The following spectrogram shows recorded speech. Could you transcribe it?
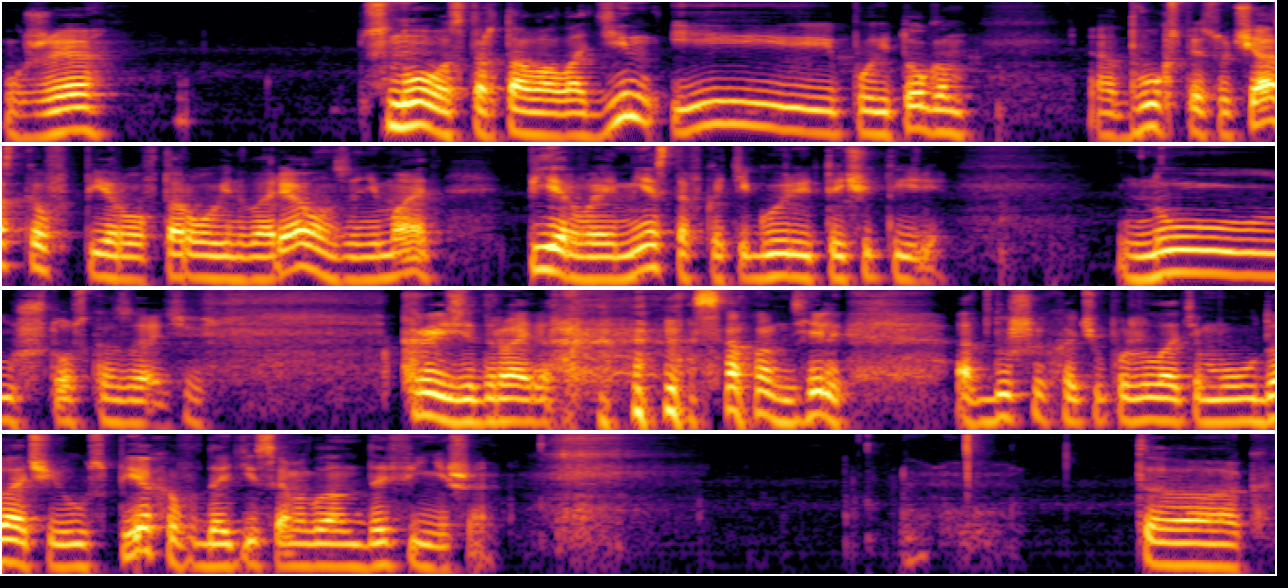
уже снова стартовал один и по итогам Э, двух спецучастков 1-2 января он занимает первое место в категории Т4. Ну, что сказать, crazy драйвер. На самом деле, от души хочу пожелать ему удачи и успехов, дойти, самое главное, до финиша. Так.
